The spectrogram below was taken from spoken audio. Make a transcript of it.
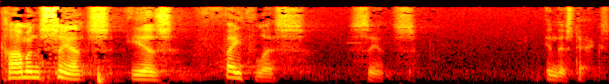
Common sense is faithless sense in this text.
